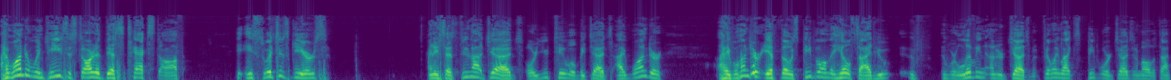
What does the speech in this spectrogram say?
I wonder when Jesus started this text off, he, he switches gears and he says, do not judge or you too will be judged. I wonder I wonder if those people on the hillside who, who, who were living under judgment, feeling like people were judging them all the time,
